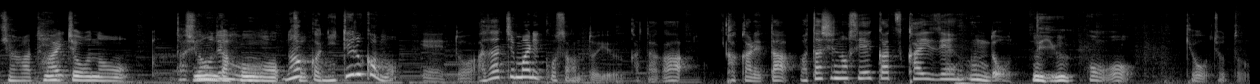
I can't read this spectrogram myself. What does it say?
じゃあ店長の、私もで読んだ本もをなんか似てるかも。えっ、と足立真理子さんという方が書かれた「私の生活改善運動」っていんううん。本を今日ちょっと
